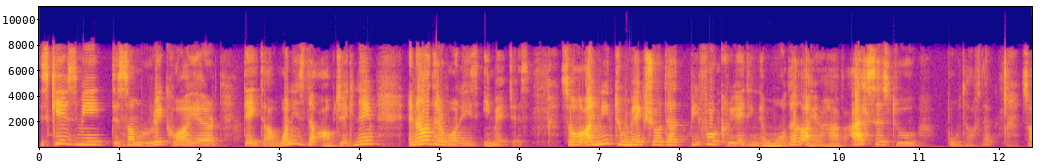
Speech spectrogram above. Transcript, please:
it gives me the, some required data. One is the object name, another one is images. So I need to make sure that before creating the model, I have access to both of them. So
